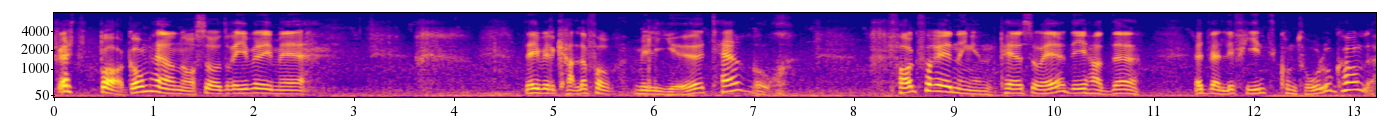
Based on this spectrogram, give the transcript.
Rett bakom her nå så driver de med det jeg vil kalle for miljøterror. Fagforeningen PSOE de hadde et veldig fint kontorlokale.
